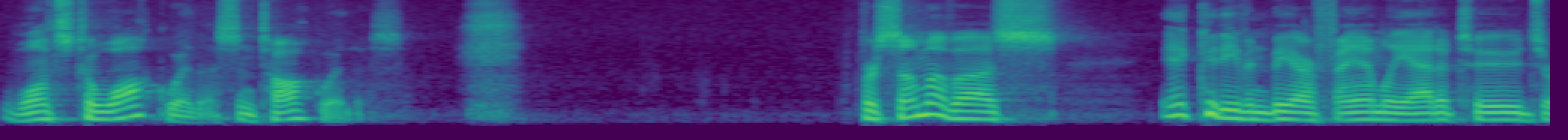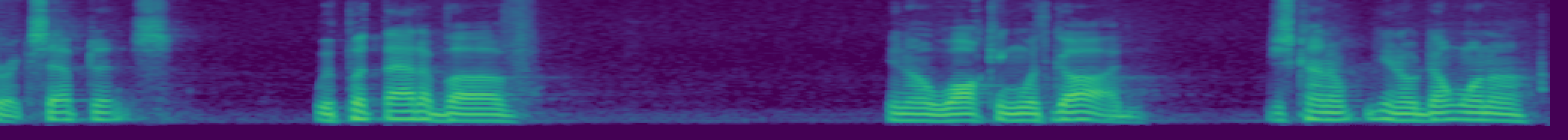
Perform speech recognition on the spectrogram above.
wants to walk with us and talk with us. For some of us, it could even be our family attitudes or acceptance. We put that above, you know, walking with God. Just kind of, you know, don't want to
